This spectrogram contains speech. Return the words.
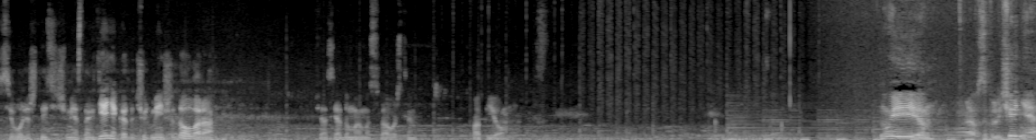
всего лишь тысяч местных денег. Это чуть меньше доллара. Сейчас, я думаю, мы с удовольствием попьем. Ну и э, в заключение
